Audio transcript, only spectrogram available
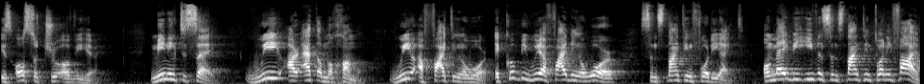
is also true over here. Meaning to say, we are at a milchama. We are fighting a war. It could be we are fighting a war since 1948 or maybe even since 1925.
